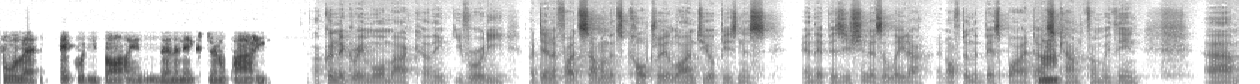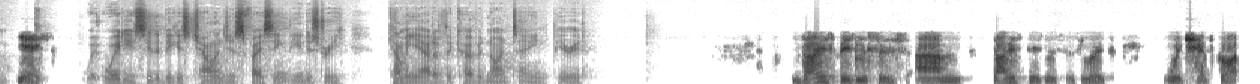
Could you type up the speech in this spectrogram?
for that equity buy-in than an external party. I couldn't agree more, Mark. I think you've already identified someone that's culturally aligned to your business and their position as a leader. And often the best buyer does mm. come from within. Um, yes. Where, where do you see the biggest challenges facing the industry coming out of the COVID 19 period? Those businesses, um, those businesses, Luke, which have got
